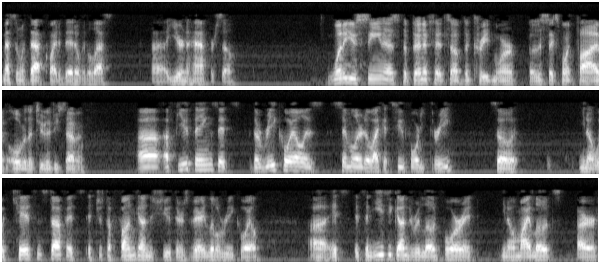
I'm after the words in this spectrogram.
messing with that quite a bit over the last uh, year and a half or so. What are you seeing as the benefits of the Creedmoor, or the 6.5 over the 257? Uh, a few things. It's the recoil is similar to like a 243, so you know with kids and stuff, it's it's just a fun gun to shoot. There's very little recoil. Uh, it's it's an easy gun to reload for. It you know my loads are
